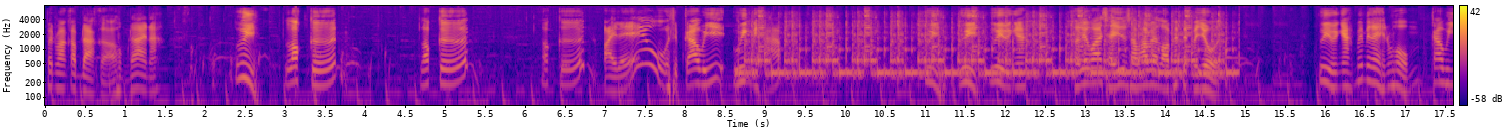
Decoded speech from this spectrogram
เป็นวางกับดักเหรอ ผมได้นะ อุ้ย ล็อกเกิน ล็อกเกิน ล็อกเกิน ไปแล้ว 19 วิ วิ่งเลยครับ อุ้ยอุ้ยอุ้ยเป็นไงเขาเรียกว่าใช้สภาพแวดล้อมให้เป็นประโยชน์เฮ้ยเป็นไง ไม่มีใครเห็นผมเก้าวิ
